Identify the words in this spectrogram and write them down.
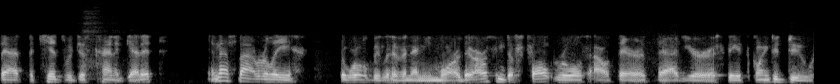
that the kids would just kind of get it, and that's not really the world we live in anymore. There are some default rules out there that your estate's going to do.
